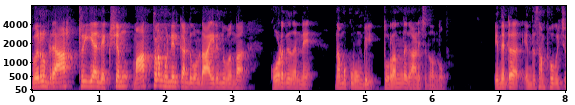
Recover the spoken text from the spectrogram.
വെറും രാഷ്ട്രീയ ലക്ഷ്യം മാത്രം മുന്നിൽ കണ്ടുകൊണ്ടായിരുന്നുവെന്ന് കോടതി തന്നെ നമുക്ക് മുമ്പിൽ തുറന്നു കാണിച്ചു തന്നു. എന്നിട്ട് എന്ത് സംഭവിച്ചു?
